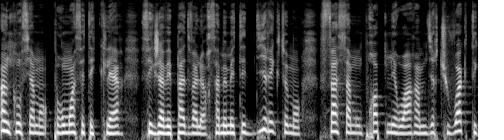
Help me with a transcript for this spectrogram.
inconsciemment, pour moi, c'était clair, c'est que j'avais pas de valeur. Ça me mettait directement face à mon propre miroir, à me dire, tu vois que t'es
